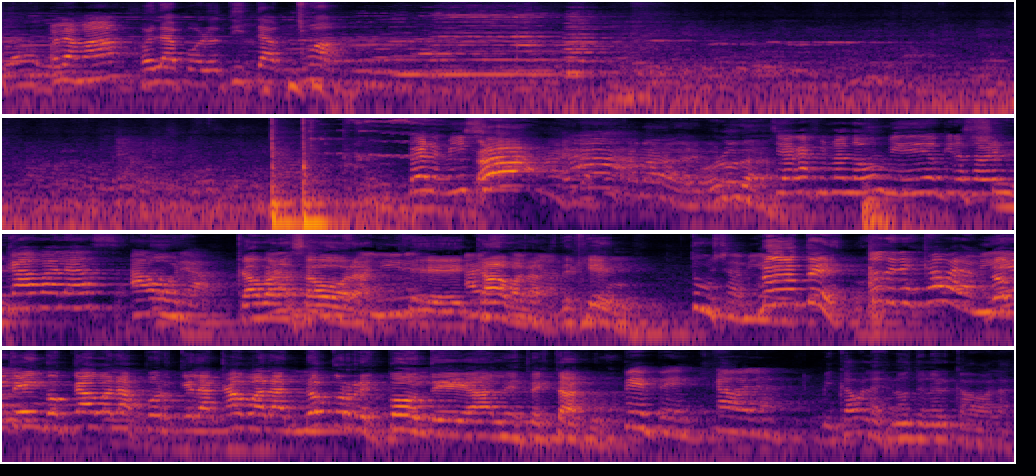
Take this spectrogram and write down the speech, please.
Hola, ma. Hola, porotita. ¡Mua! Permiso. ¡Ah! Estoy acá filmando un video, quiero saber Sí. cábalas ahora. Cábalas ahora. Eh, cábalas. ¿de quién? Tuya, Miguel. No, no tengo. ¿No tenés cábala, No Miguel? tengo cábalas porque la cábala no corresponde al espectáculo. Pepe, cábala. Mi cábala es no tener cábalas.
